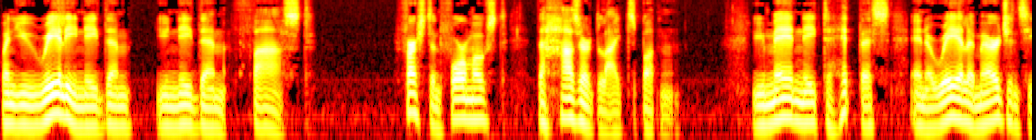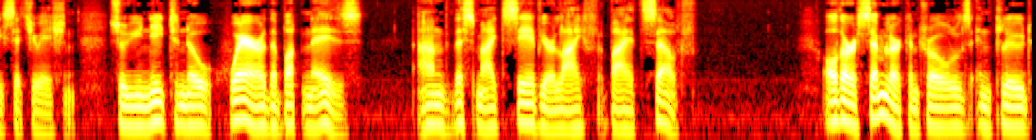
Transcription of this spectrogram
When you really need them, you need them fast. First and foremost, the hazard lights button. You may need to hit this in a real emergency situation, so you need to know where the button is, and this might save your life by itself. Other similar controls include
